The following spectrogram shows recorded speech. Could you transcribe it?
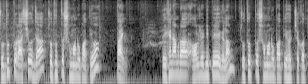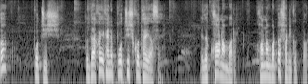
চতুর্থ রাশিও যা, চতুর্থ সমানুপাতিও তাই। তো এখানে আমরা অলরেডি পেয়ে গেলাম, চতুর্থ সমানুপাতি হচ্ছে কত? পঁচিশ। তো দেখো এখানে পঁচিশ কোথায় আছে? এই যে খ নাম্বার। খ নাম্বারটা সঠিক উত্তর।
